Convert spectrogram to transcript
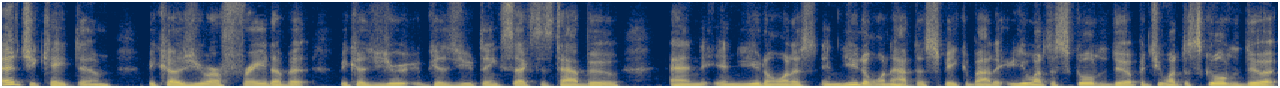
educate them because you're afraid of it because you because you think sex is taboo and and you don't want to and you don't want to have to speak about it. You want the school to do it but you want the school to do it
